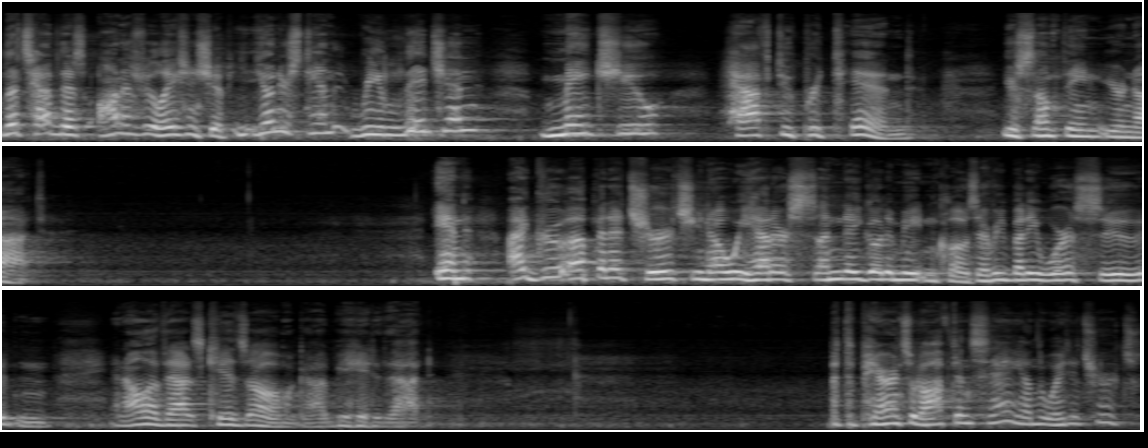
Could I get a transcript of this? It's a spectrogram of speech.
let's have this honest relationship. You understand that religion makes you have to pretend you're something you're not. And I grew up in a church, you know, we had our Sunday go to meeting clothes. Everybody wore a suit and, and all of that as kids. Oh my God, we hated that. But the parents would often say on the way to church,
